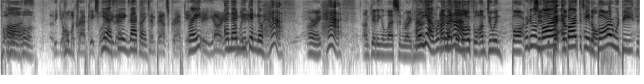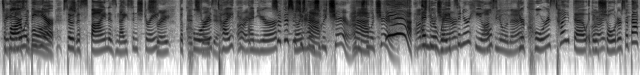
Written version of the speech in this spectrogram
pa- pause. Hold on, hold on. Hold my crab cakes while I Yeah, do see, that. exactly. Ten pounds of crab cake. Right? Hey, all right, and then with you can go half, All right. half. I'm getting a lesson right here. Oh, yeah, we're gonna I'm go at half. the local. I'm doing bar. We're doing so bar- but a bar at the table. The bar would be the, The bar would the be bar. here. So, the spine is nice and straight. straight The core straight is down. tight. All right. And you're So this is just half. basically chair. I'm just doing chair. Yeah. I'm and your chair. weights and your heels. I'm feeling that. Your core is tight though. Those right. shoulders are back,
